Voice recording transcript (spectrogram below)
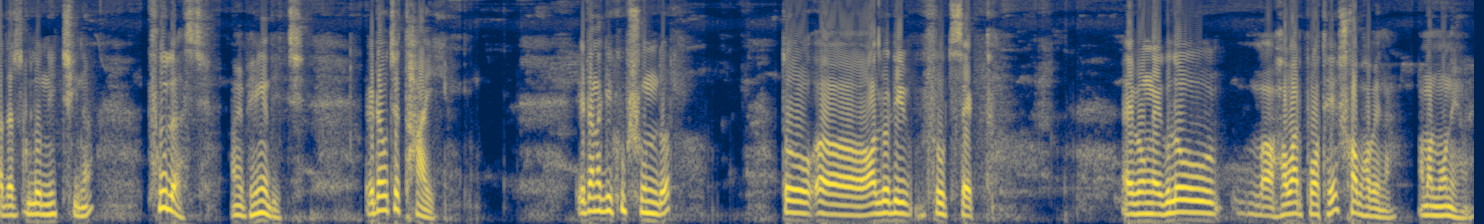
আদার্সগুলো নিচ্ছি না। ফুল আসছে, আমি ভেঙে দিচ্ছি। এটা হচ্ছে থাই। এটা নাকি খুব সুন্দর। তো অলরেডি ফ্রুট সেট এবং এগুলো হওয়ার পথে সব হবে না, আমার মনে হয়।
